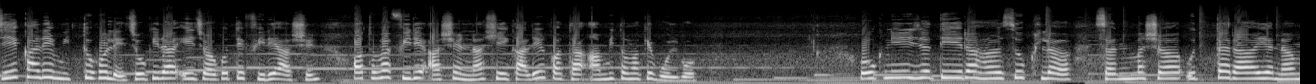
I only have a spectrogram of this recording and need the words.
যে কালে মৃত্যু হলে যোগীরা এই জগতে ফিরে আসেন অথবা ফিরে আসেন না, সেই কালের কথা আমি তোমাকে বলব। অগ্নির্যতিরः শুক্ল সন্মশ উত্তরায়ণম,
